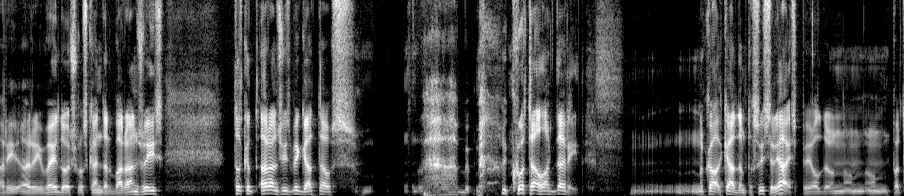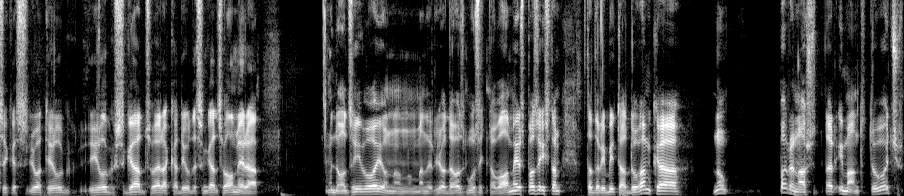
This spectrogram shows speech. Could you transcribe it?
arī, arī veidoja šo skaņdarbu oranžijas. Tad, kad oranžijas bija gatavs, ko tālāk darīt? Nu, kā, kādam tas viss ir jāizpilda. Un, un, un par cik es ļoti ilgu, ilgus gadus, vairāk kā 20 gadus Valmjerā nodzīvoju, un, un, man ir ļoti daudz muzeķu no Valmjeras pazīstami, tad arī bija tā doma, ka nu, parunāšu ar Imantu Toču.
